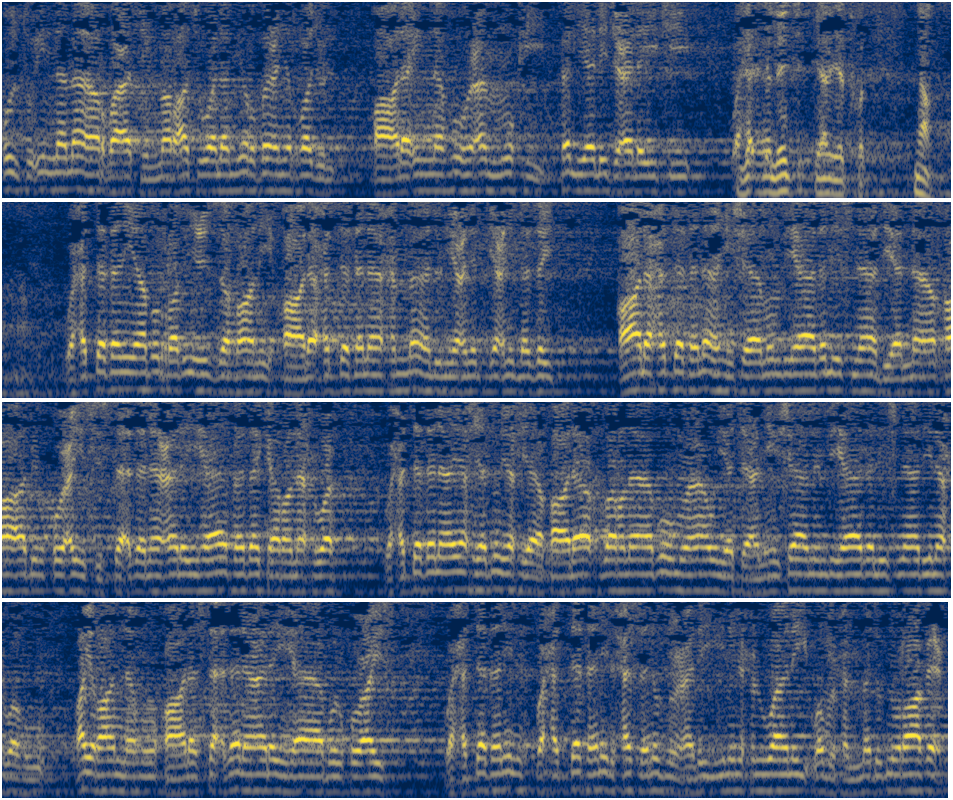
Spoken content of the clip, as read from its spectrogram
قلت إنما أرضعت المرأة ولم يرضعني الرجل. قال إنه عمك فليلج عليك. يلج يعني يدخل. نعم. وحدثني أبو الربيع الزهراني قال حدثنا حماد يعني يعني ابن زيد. قال حدثنا هشام بهذا الإسناد أن أخا أبي القعيس استأذن عليها فذكر نحوه. وحدثنا يحيى بن يحيى قال أخبرنا أبو معاوية عن هشام بهذا الإسناد نحوه غير أنه قال استأذن عليها أبو القعيس. وحدثني, وحدثني الحسن بن علي الحلواني ومحمد بن رافع.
